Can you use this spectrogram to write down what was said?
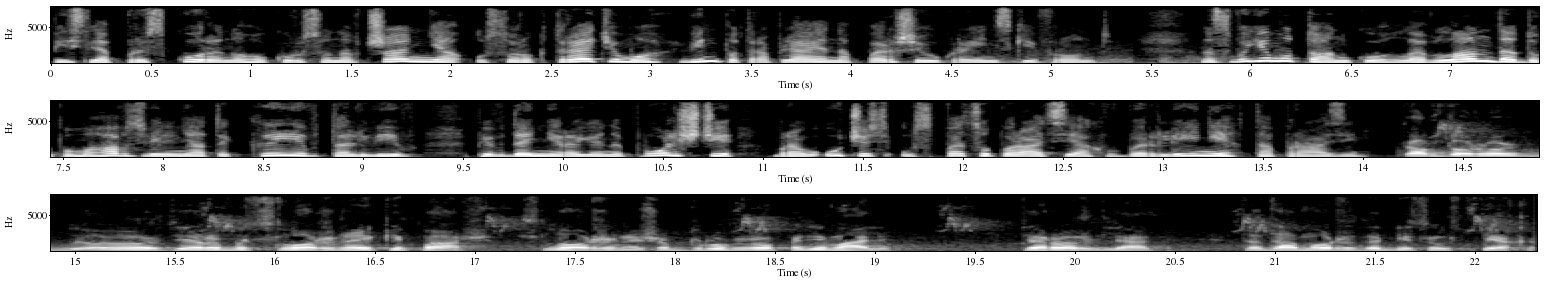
Після прискореного курсу навчання у 43-му він потрапляє на перший український фронт. На своєму танку Лев Ланда допомагав звільняти Київ та Львів, південні райони Польщі, брав участь у спецопераціях в Берліні та Празі. Там бути сложний екіпаж, сложний, щоб друг друга розуміли. Перший взгляд Тоді можна добитися успіху.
